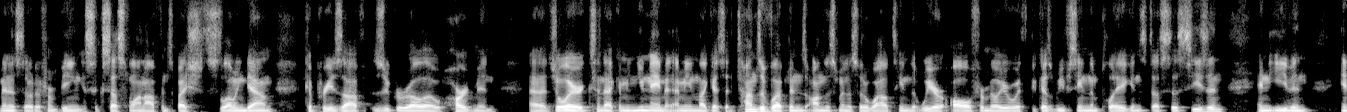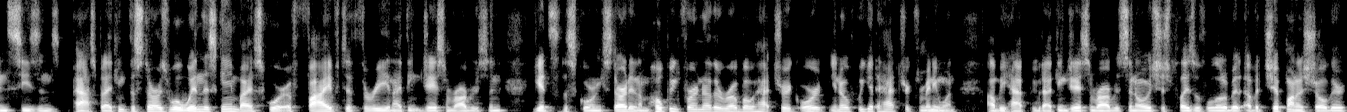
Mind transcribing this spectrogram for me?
Minnesota from being successful on offense by slowing down Kaprizov, Zuccarello, Hartman, uh, Joel Eriksson I mean, you name it. I mean, like I said, tons of weapons on this Minnesota Wild team that we are all familiar with because we've seen them play against us this season and even in seasons past. But I think the Stars will win this game by a score of five to three. And I think Jason Robertson gets the scoring started. I'm hoping for another robo hat trick, or, you know, if we get a hat trick from anyone, I'll be happy. But I think Jason Robertson always just plays with a little bit of a chip on his shoulder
